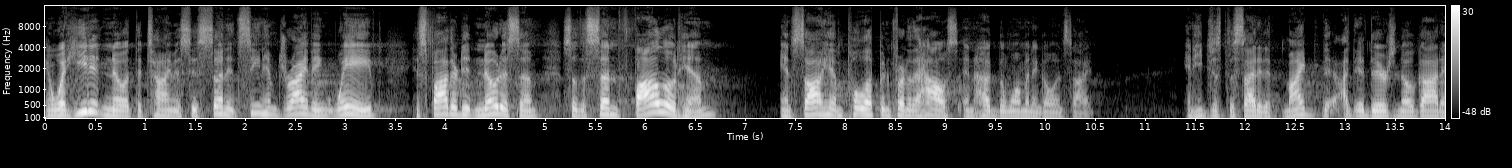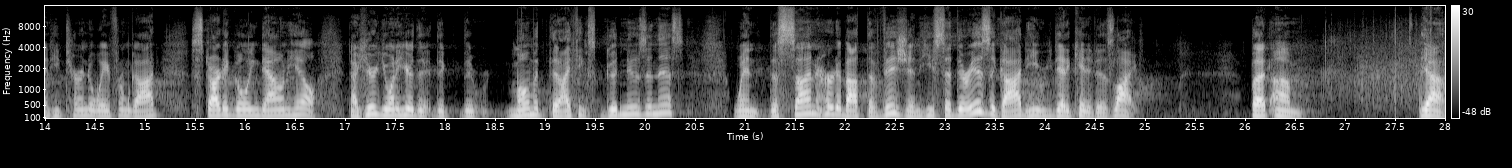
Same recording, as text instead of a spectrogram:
And what he didn't know at the time is his son had seen him driving, waved. His father didn't notice him, so the son followed him and saw him pull up in front of the house and hug the woman and go inside. And he just decided, if my, there's no God. And he turned away from God, started going downhill. Now, here, you want to hear the, the, the moment that I think is good news in this? When the son heard about the vision, he said, There is a God, and he rededicated his life. But, um, yeah.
